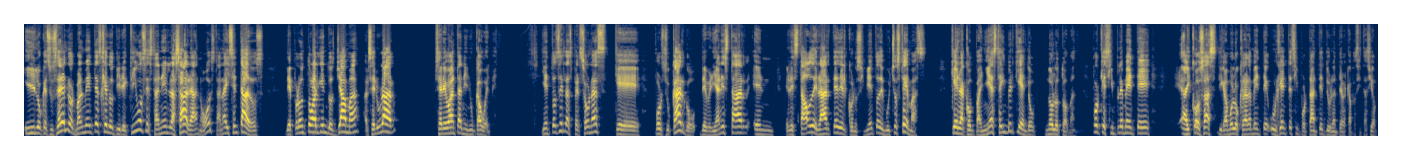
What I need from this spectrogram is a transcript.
Y lo que sucede normalmente es que los directivos están en la sala, ¿no? Están ahí sentados. De pronto alguien los llama al celular, se levantan y nunca vuelven. Y entonces las personas que por su cargo deberían estar en el estado del arte del conocimiento de muchos temas que la compañía está invirtiendo, no lo toman, porque simplemente hay cosas, digámoslo claramente, urgentes, importantes durante la capacitación.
